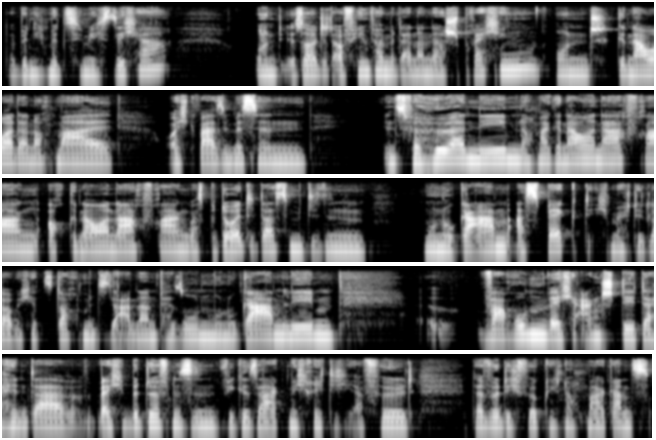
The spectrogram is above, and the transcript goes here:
Da bin ich mir ziemlich sicher. Und ihr solltet auf jeden Fall miteinander sprechen und genauer dann nochmal euch quasi ein bisschen ins Verhör nehmen, nochmal genauer nachfragen, auch genauer nachfragen, was bedeutet das mit diesem monogamen Aspekt. Ich möchte, glaube ich, jetzt doch mit dieser anderen Person monogam leben. Warum, welche Angst steht dahinter, welche Bedürfnisse sind, wie gesagt, nicht richtig erfüllt. Da würde ich wirklich noch mal ganz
